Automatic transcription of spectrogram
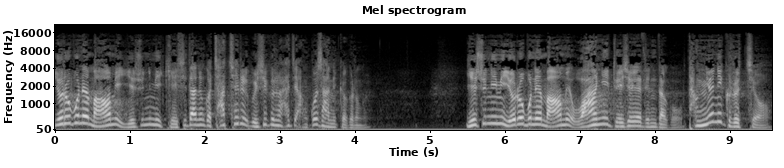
여러분의 마음에 예수님이 계시다는 것 자체를 의식을 하지 않고 사니까 그런 거예요. 예수님이 여러분의 마음의 왕이 되셔야 된다고. 당연히 그렇죠.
